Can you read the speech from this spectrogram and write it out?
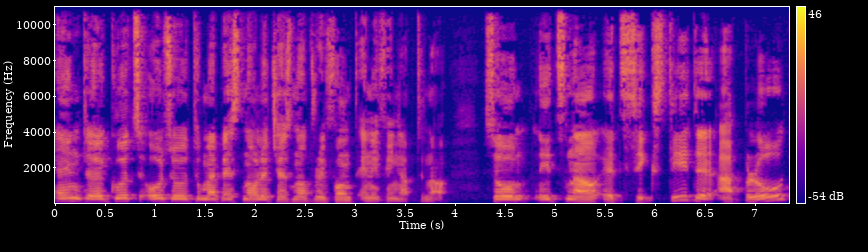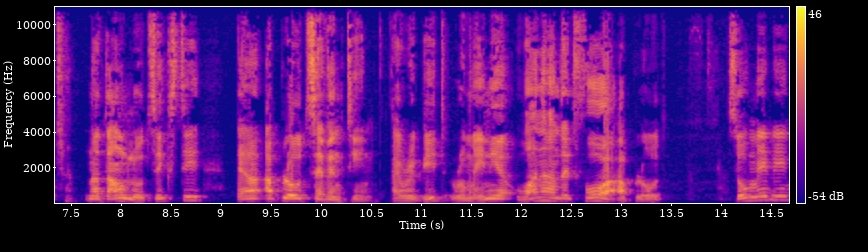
And uh, Kurz also, to my best knowledge, has not reformed anything up to now. So it's now at 60, the upload, now download 60, uh, upload 17. I repeat, Romania 104 upload, so maybe,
